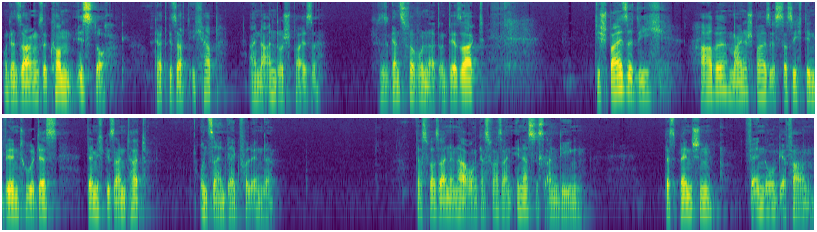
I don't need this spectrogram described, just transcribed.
Und dann sagen sie, komm, iss doch. Und er hat gesagt, ich habe eine andere Speise. Das ist ganz verwundert. Und der sagt, die Speise, die ich habe, meine Speise ist, dass ich den Willen tue des, der mich gesandt hat und sein Werk vollende. Das war seine Nahrung, das war sein innerstes Anliegen, dass Menschen Veränderung erfahren.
